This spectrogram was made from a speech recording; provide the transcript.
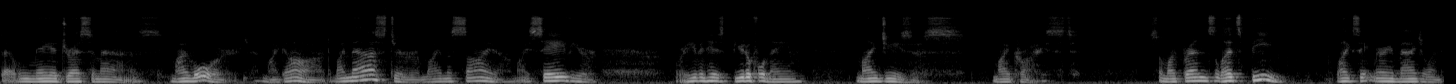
that we may address him as my Lord, my God, my Master, my Messiah, my Savior, or even his beautiful name, my Jesus, my Christ. So, my friends, let's be like St. Mary Magdalene.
